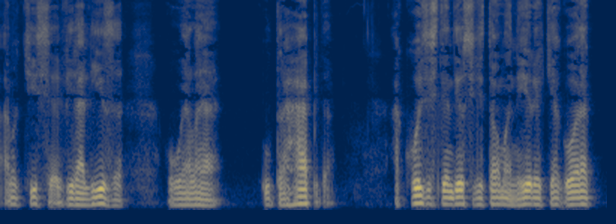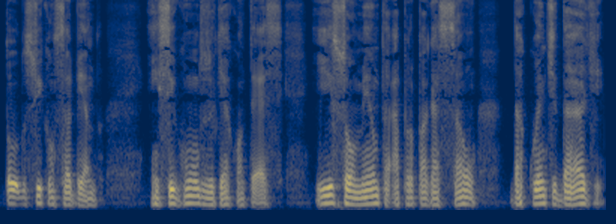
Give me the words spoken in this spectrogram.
a notícia viraliza ou ela é ultra rápida, a coisa estendeu-se de tal maneira que agora todos ficam sabendo em segundos o que acontece, e isso aumenta a propagação da quantidade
